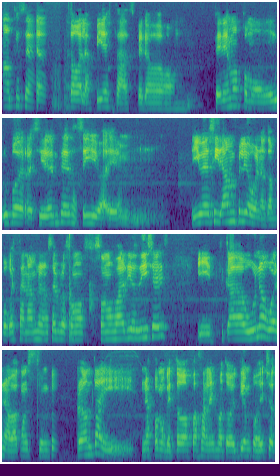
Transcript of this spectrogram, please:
no que sean todas las fiestas, pero um, tenemos como un grupo de residentes así, eh, iba a decir amplio, bueno, tampoco es tan amplio, no sé, pero somos, somos varios DJs y cada uno, bueno, va con su impronta y no es como que todos pasan lo mismo todo el tiempo, de hecho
